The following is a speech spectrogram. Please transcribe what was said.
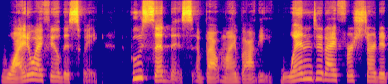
Why do I feel this way? Who said this about my body? When did I first started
